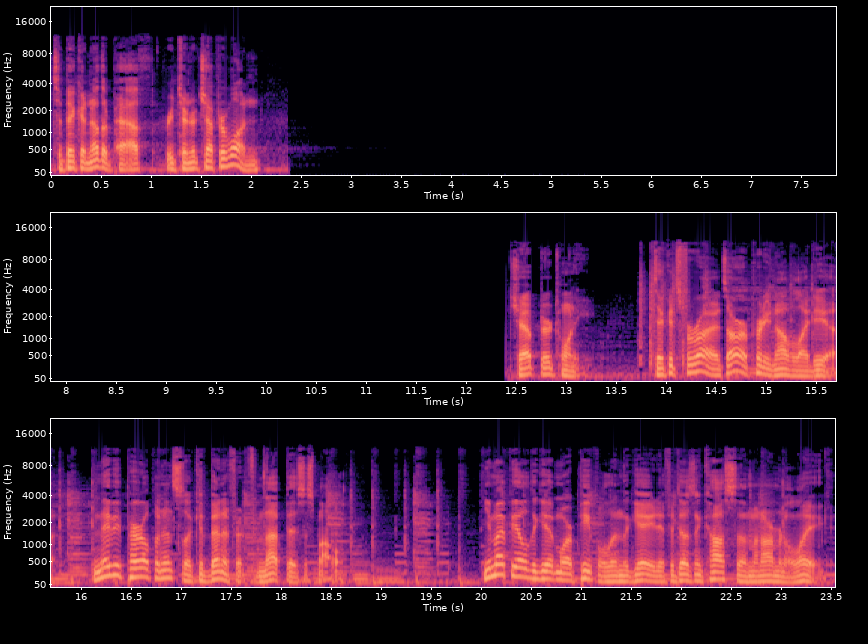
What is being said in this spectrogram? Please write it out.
To pick another path, return to Chapter 1. Chapter 20 Tickets for rides are a pretty novel idea. Maybe Peril Peninsula could benefit from that business model. You might be able to get more people in the gate if it doesn't cost them an arm and a leg,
